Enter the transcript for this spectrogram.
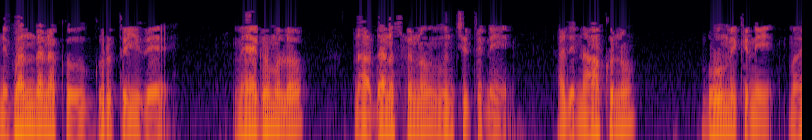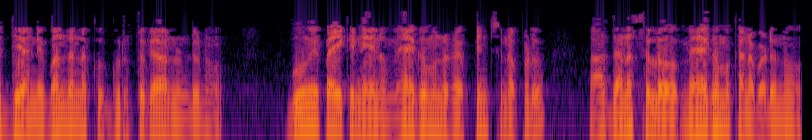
నిబంధనకు గుర్తు ఇదే. మేఘములో నా ధనుస్సును ఉంచితిని. అది నాకును భూమికిని మధ్య నిబంధనకు గుర్తుగా నుండును. భూమిపైకి నేను మేఘమును రప్పించినప్పుడు ఆ ధనస్సులో మేఘము కనబడును.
